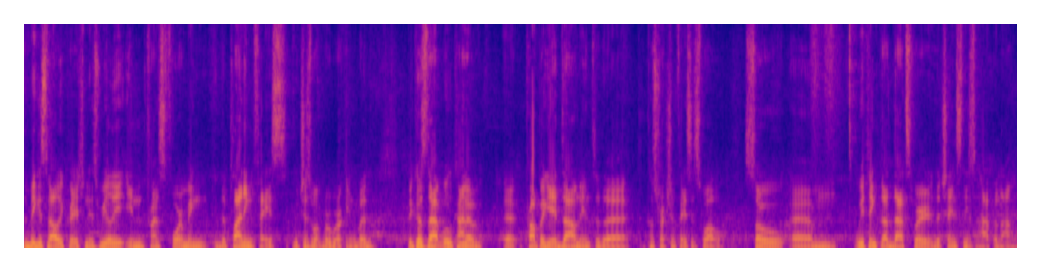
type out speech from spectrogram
the biggest value creation is really in transforming the planning phase, which is what we're working with, because that will kind of uh, propagate down into the construction phase as well. So um, we think that that's where the change needs to happen now.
